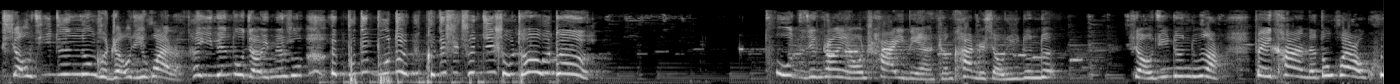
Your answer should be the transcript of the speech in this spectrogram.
小鸡墩墩可着急坏了，他一边跺脚一边说：“哎，不对不对，肯定是拳击手套的。”兔子警长也要诧异的眼神看着小鸡墩墩。小鸡墩墩啊，被看的都快要哭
